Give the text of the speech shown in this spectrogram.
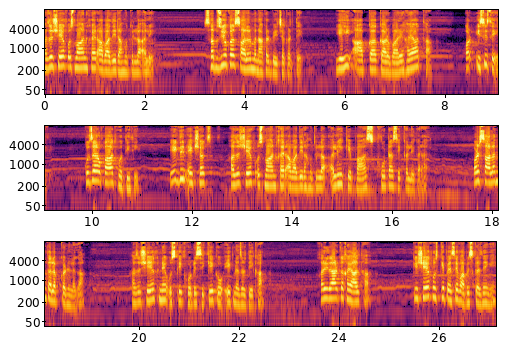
हज़रत शेख उस्मान खैर आबादी रहमतुल्लाह अलैह सब्जियों का सालन बनाकर बेचा करते। यही आपका कारोबार हयात था। और इसी से गुजर अवकात होती थी। एक दिन एक शख्स हज़रत शेख उस्मान खैर आबादी रहमतुल्लाह अलैह के पास खोटा सिक्का लेकर आया और सालन तलब करने लगा। हज़रत शेख ने उसके खोटे सिक्के को एक नज़र देखा। खरीदार का ख्याल था कि शेख उसके पैसे वापस कर देंगे,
